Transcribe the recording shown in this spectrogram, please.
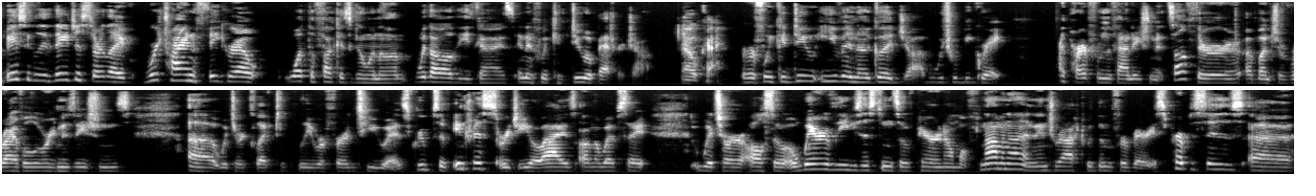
basically, they just are like, we're trying to figure out what the fuck is going on with all of these guys, and if we could do a better job. Okay. Or if we could do even a good job, which would be great. Apart from the Foundation itself, there are a bunch of rival organizations, uh, which are collectively referred to as groups of interests or GOIs on the website, which are also aware of the existence of paranormal phenomena and interact with them for various purposes. Uh,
